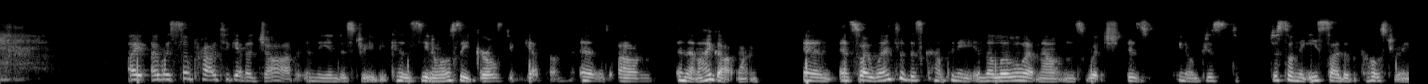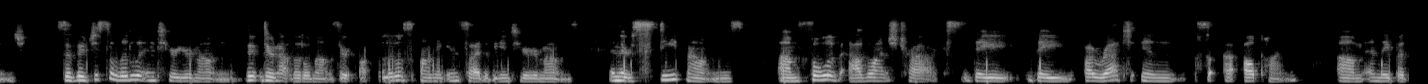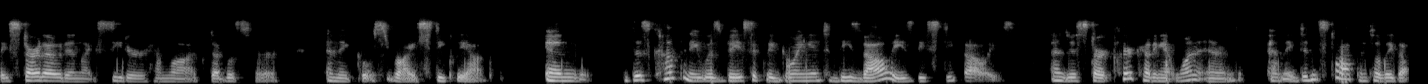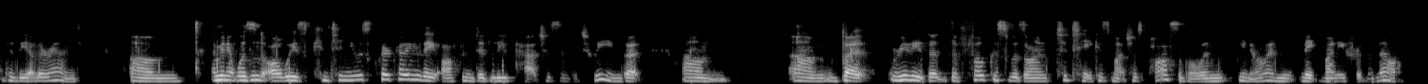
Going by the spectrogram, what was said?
I, I was so proud to get a job in the industry because you know mostly girls didn't get them, and um, and then I got one, and and so I went to this company in the Lillooet Mountains, which is you know just just on the east side of the Coast Range, so they're just a little interior mountain. They're, not little mountains. They're little on the inside of the interior mountains, and they're steep mountains um, full of avalanche tracks. They they arete in uh, alpine, um, and they but they start out in like cedar, hemlock, Douglas fir, and they go rise steeply up. And this company was basically going into these valleys, these steep valleys, and just start clear cutting at one end, and they didn't stop until they got to the other end. Um, I mean, it wasn't always continuous clear cutting. They often did leave patches in between, but um, um, but really the the focus was on to take as much as possible and you know and make money for the mill,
